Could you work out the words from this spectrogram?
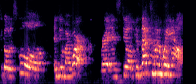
to go to school and do my work, right? And still, because that's my way out.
